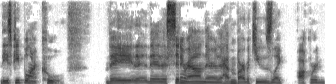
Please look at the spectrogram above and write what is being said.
these people aren't cool they they're, they're sitting around they're they're having barbecues like awkward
